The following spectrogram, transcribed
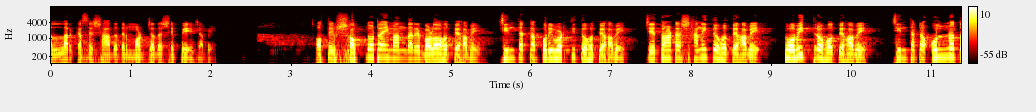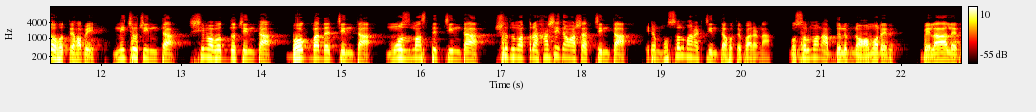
আল্লাহর কাছে শাহাদাতের মর্যাদা সে পেয়ে যাবে। অতএব স্বপ্নটা ইমানদারের বড় হতে হবে, চিন্তাটা পরিবর্তিত হতে হবে, চেতনাটা শানিত হতে হবে, পবিত্র হতে হবে, চিন্তাটা উন্নত হতে হবে, নিচু চিন্তা, সীমাবদ্ধ চিন্তা, ভোগবাদের চিন্তা, মোজমাস্তির চিন্তা, শুধুমাত্র হাসি তামাশার চিন্তা, এটা মুসলমানের চিন্তা হতে পারে না। মুসলমান আব্দুল ইবনে অমরের বেলালের,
